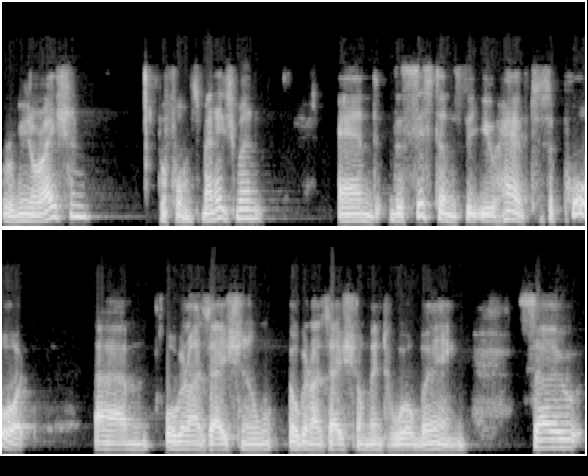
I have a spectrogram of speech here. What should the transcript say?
remuneration, performance management, and the systems that you have to support um, organizational organizational mental well-being. So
